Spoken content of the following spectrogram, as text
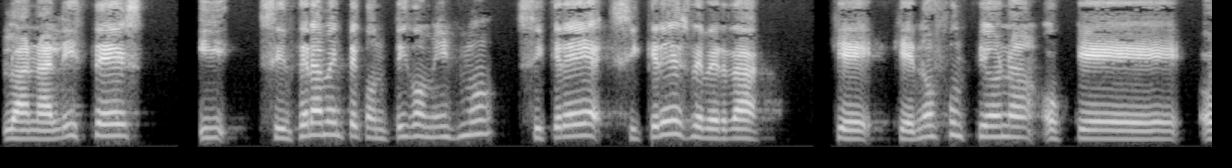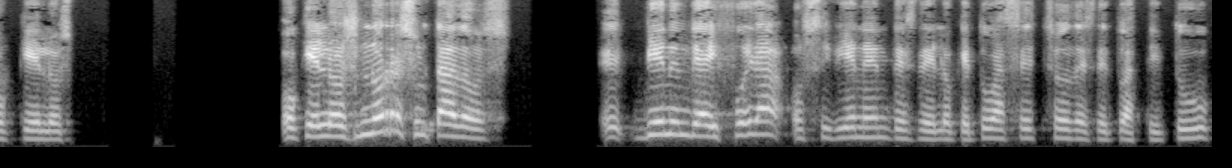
lo analices y sinceramente contigo mismo, si, crees de verdad que, no funciona o que los o que los no resultados eh, vienen de ahí fuera o si vienen desde lo que tú has hecho, desde tu actitud,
